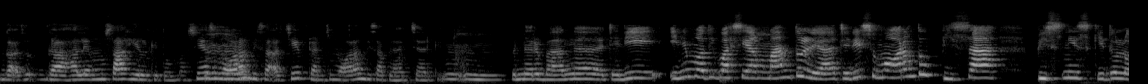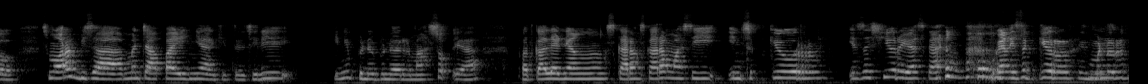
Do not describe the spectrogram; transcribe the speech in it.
nggak nggak hal yang mustahil gitu maksudnya semua Mm. orang bisa achieve dan semua orang bisa belajar gitu Mm-mm, bener banget. Jadi ini motivasi yang mantul ya. Jadi semua orang tuh bisa bisnis gitu loh. Semua orang bisa mencapainya gitu. Jadi ini bener-bener masuk ya. Buat kalian yang sekarang-sekarang masih insecure, insecure ya sekarang. Bukan insecure menurut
